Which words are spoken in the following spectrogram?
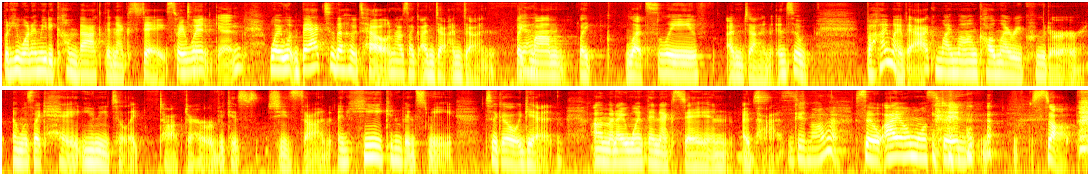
but he wanted me to come back the next day. So I went again. Well, I went back to the hotel and I was like, I'm done. I'm done. Like, Yeah. mom, like, let's leave. I'm done. And so behind my back, my mom called my recruiter and was like, hey, you need to like talk to her because she's done. And he convinced me to go again. Um, and I went the next day and I passed. Good mama. So I almost did stop.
